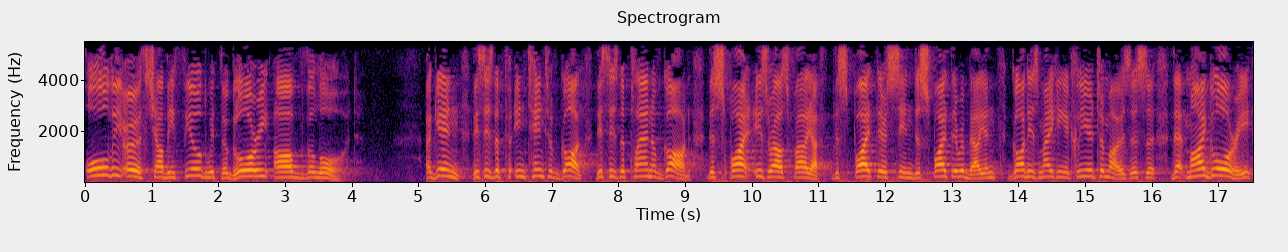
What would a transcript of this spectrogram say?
all the earth shall be filled with the glory of the Lord. Again, this is the intent of God. This is the plan of God. Despite Israel's failure, despite their sin, despite their rebellion, God is making it clear to Moses uh, that my glory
